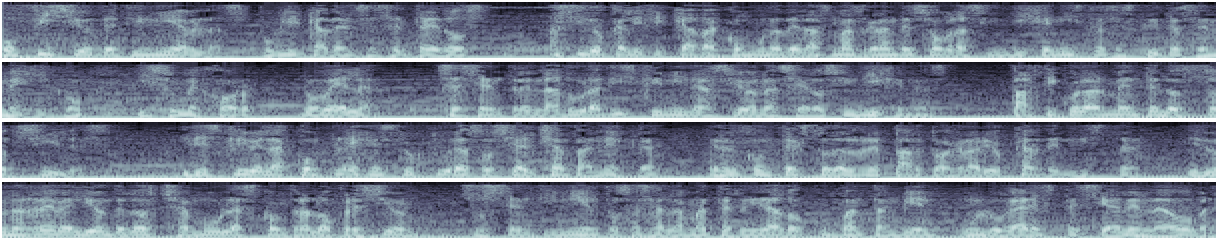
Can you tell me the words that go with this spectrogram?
Oficio de Tinieblas, publicada en 62, ha sido calificada como una de las más grandes obras indigenistas escritas en México y su mejor novela. Se centra en la dura discriminación hacia los indígenas, particularmente los tzotziles, y describe la compleja estructura social chapaneca en el contexto del reparto agrario cardenista y de una rebelión de los chamulas contra la opresión. Sus sentimientos hacia la maternidad ocupan también un lugar especial en la obra.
